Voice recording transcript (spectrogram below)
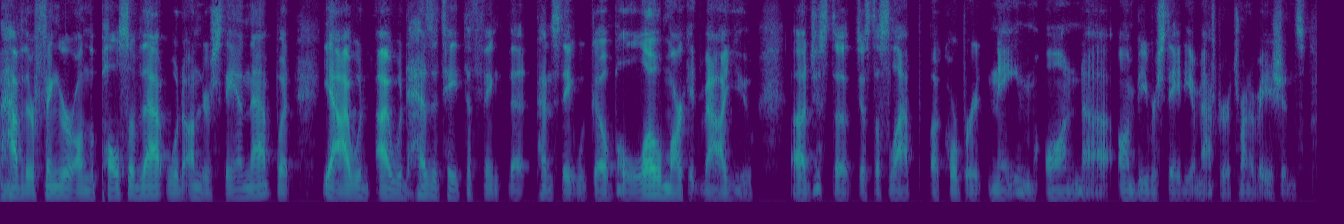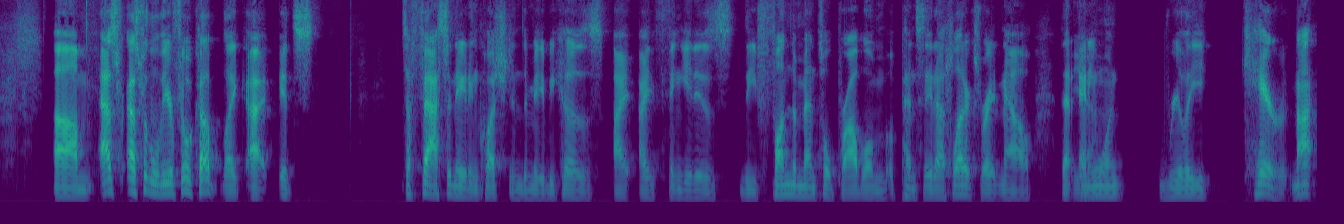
have their finger on the pulse of that would understand that. But yeah, I would, I would hesitate to think that Penn State would go below market value uh, just to just to slap a corporate name on uh, on Beaver Stadium after its renovations. Um, as as for the Learfield Cup, like I, it's it's a fascinating question to me because I, I think it is the fundamental problem of Penn State athletics right now that yeah. anyone really care. Not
